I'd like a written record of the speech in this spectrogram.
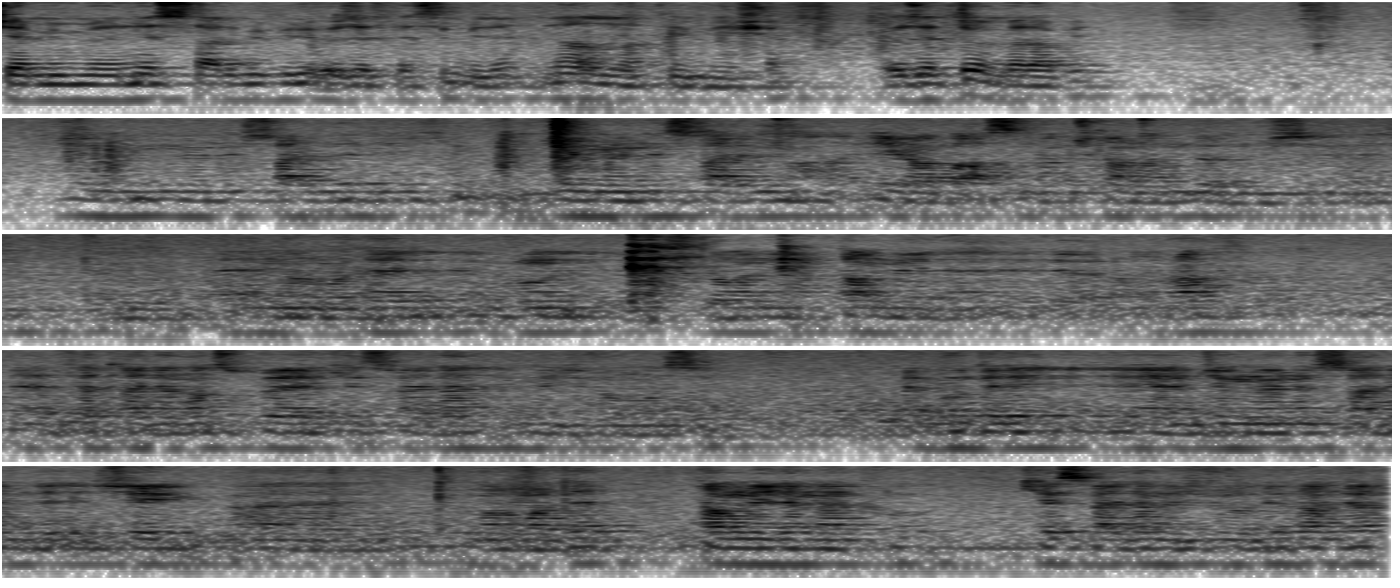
Cem-i Müennes Salim'i biri özetlesin bize. Ne anlattı İbn-i Hişam? Özetle Ömer abi. Cem Mühendis Salim'de dedi ki, Cem Mühendis Salim'in irabı aslında çıkanların dördüncüsü dedi. E, normalde bunu asıl olan yaptan böyle raf, e, fethayla nasıl böyle kesrayla mecbur olması. E, bu dedi, yani Cem Mühendis Salim dedi şey, e, normalde tam ile merfu kesrayla mecbur oluyor ancak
